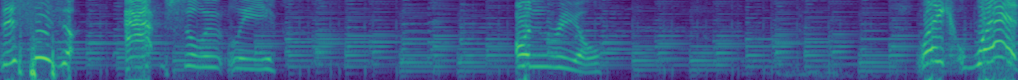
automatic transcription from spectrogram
This is absolutely unreal. Like, when?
